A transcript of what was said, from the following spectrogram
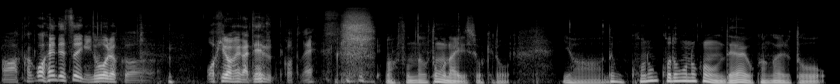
あー過去編でついに能力をお披露目が出るってことね。まあそんなこともないでしょうけど。いやー、でもこの子供の頃の出会いを考えると、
